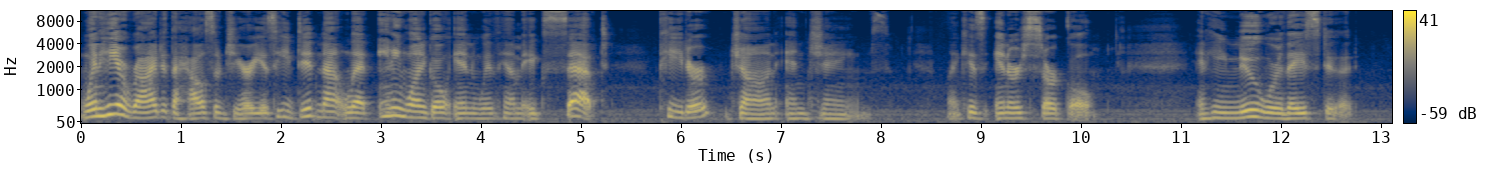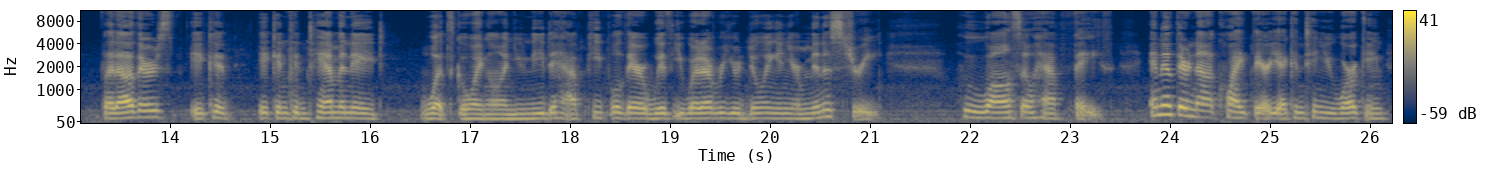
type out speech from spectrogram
When he arrived at the house of Jairus, he did not let anyone go in with him except Peter, John, and James, like his inner circle. And he knew where they stood. But others, it could it can contaminate what's going on. You need to have people there with you, whatever you're doing in your ministry, who also have faith. And if they're not quite there yet, continue working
